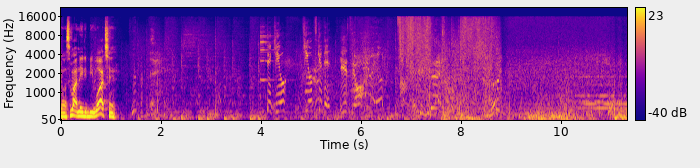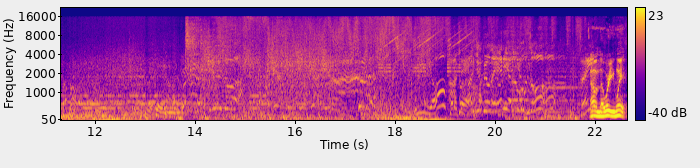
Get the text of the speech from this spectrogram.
Well, somebody need to be watching. I don't know where you went.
